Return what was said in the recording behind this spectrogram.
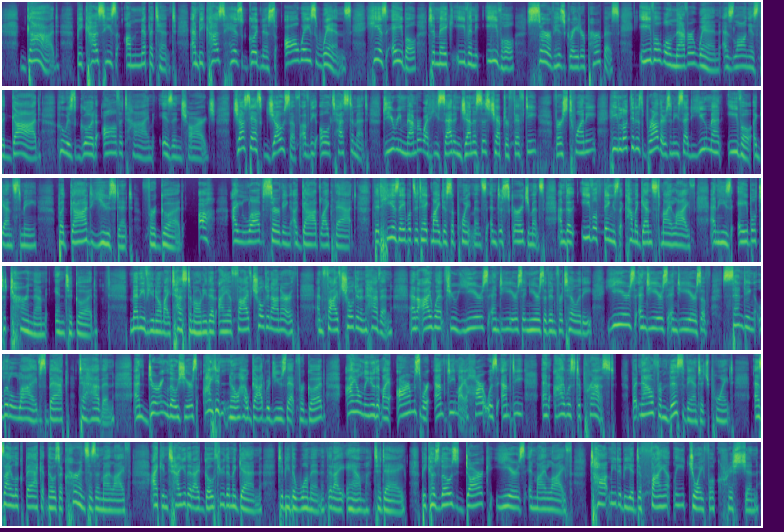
God, because He's omnipotent and because His goodness always wins, He is able to make even evil serve His greater purpose. Evil will never win as long as the God who is good all the time is in charge. Just ask Joseph of the Old Testament. Do you remember what he said in Genesis chapter 50, verse 20? He looked at his brothers and he said, You meant evil against me, but God used it for good. Oh, I love serving a God like that, that He is able to take my disappointments and discouragements and the evil things that come against my life, and He's able to turn them into good. Many of you know my testimony that I have five children on earth and five children in heaven, and I went through years and years and years of infertility, years and years and years of sending little lives back to heaven. And during those years, I didn't know how God would use that for good. I only knew that my arms were empty, my heart was empty, and I was depressed. But now, from this vantage point, as I look back at those occurrences in my life, I can tell you that I'd go through them again to be the woman that I am today. Because those dark years in my life taught me to be a defiantly joyful Christian.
